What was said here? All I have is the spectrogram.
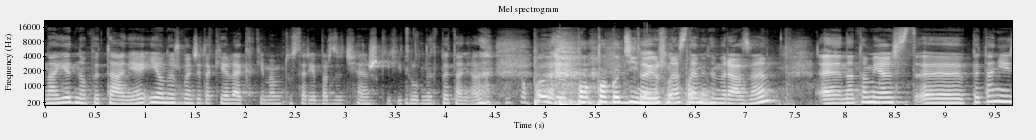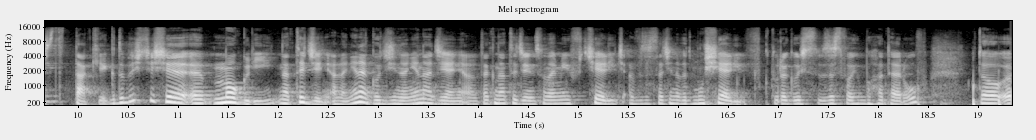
na jedno pytanie i ono już będzie takie lekkie. Mam tu serię bardzo ciężkich i trudnych pytań, ale Po, po, po godzinie. to już powiem. następnym razem. E, Natomiast pytanie jest takie, gdybyście się mogli na tydzień, ale nie na godzinę, nie na dzień, ale tak na tydzień co najmniej wcielić, a w zasadzie nawet musieli w któregoś ze swoich bohaterów, to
